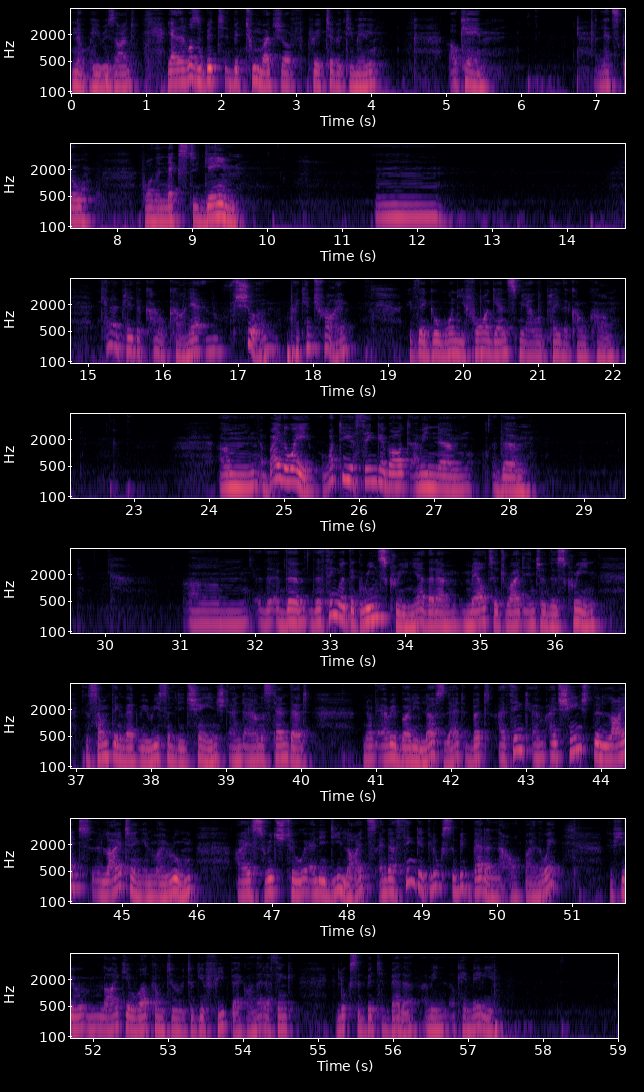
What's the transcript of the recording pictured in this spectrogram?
No, he resigned. Yeah, that was a bit a bit too much of creativity maybe. Okay. Let's go for the next game. Mm. Can I play the Caro-Kann? Yeah, sure, I can try. If they go 1e4 against me, I will play the Caro-Kann. Um, by the way, what do you think about, I mean, um, the um, the, the, the thing with the green screen, yeah, that I'm melted right into the screen is something that we recently changed. And I understand that not everybody loves that, but I think um, I changed the light lighting in my room. I switched to LED lights and I think it looks a bit better now, by the way. if you like, you're welcome to, to give feedback on that. I think it looks a bit better. I mean, okay, maybe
